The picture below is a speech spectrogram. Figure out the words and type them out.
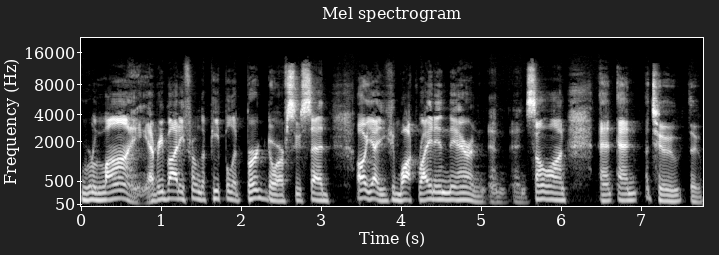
were lying. Everybody from the people at Bergdorf's who said, oh, yeah, you could walk right in there and, and, and so on, and, and to the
